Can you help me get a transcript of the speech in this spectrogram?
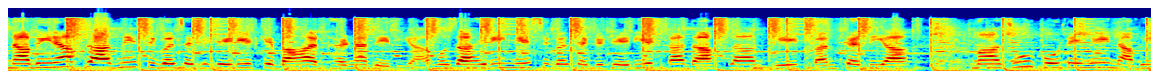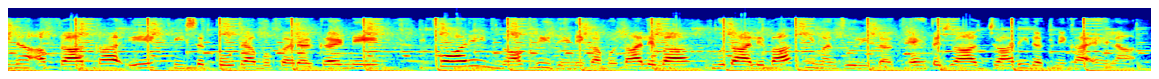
नाबीना अफराद ने सिविल सेक्रेटेरिएट के बाहर धरना दे दिया। मुजाहरीन ने सिविल सेक्रेटेरिएट का दाखिला गेट बंद कर दिया। माजूर कोटे में नाबीना अफराद का एक फ़ीसद कोटा मुकर करने, फौरी नौकरी देने का मुतालबा, मुतालबात की मंजूरी तक एहतजाज जारी रखने का ऐलान।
